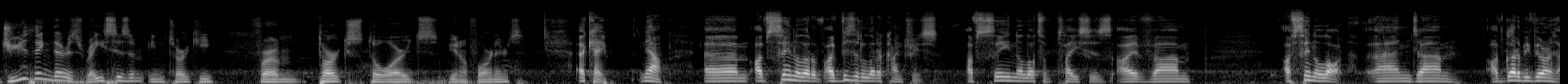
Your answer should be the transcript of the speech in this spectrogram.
do you think there is racism in Turkey from Turks towards you know foreigners? Okay. Now, um, I've seen a lot of. I've visited a lot of countries. I've seen a lot of places. I've um, I've seen a lot, and um, I've got to be very honest.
